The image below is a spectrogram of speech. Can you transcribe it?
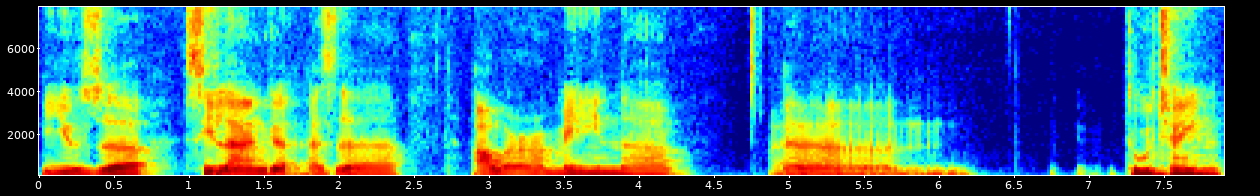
We use CLang as a our main uh, uh, toolchain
